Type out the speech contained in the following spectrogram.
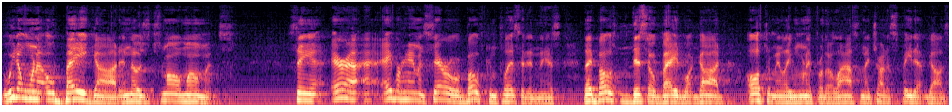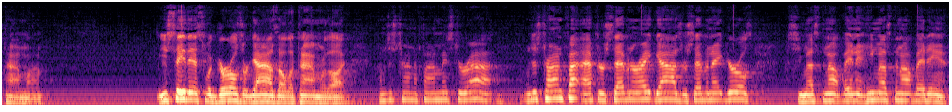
We don't want to obey God in those small moments. See, Abraham and Sarah were both complicit in this. They both disobeyed what God ultimately wanted for their lives, and they tried to speed up God's timeline. You see this with girls or guys all the time where they're like, I'm just trying to find Mr. Right. I'm just trying to find, after seven or eight guys or seven, eight girls, she must have not been in, he must have not been in.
